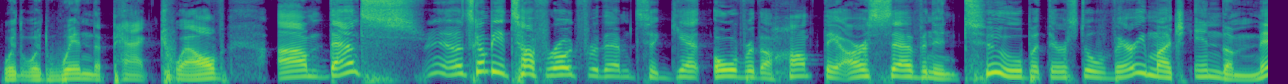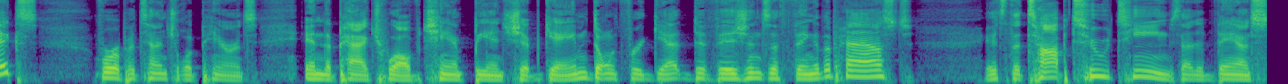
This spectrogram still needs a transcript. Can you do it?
would, would win the Pac-12. Um, that's you know, it's going to be a tough road for them to get over the hump. They are seven and two, but they're still very much in the mix for a potential appearance in the Pac 12 championship game. Don't forget, division's a thing of the past. It's the top two teams that advance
